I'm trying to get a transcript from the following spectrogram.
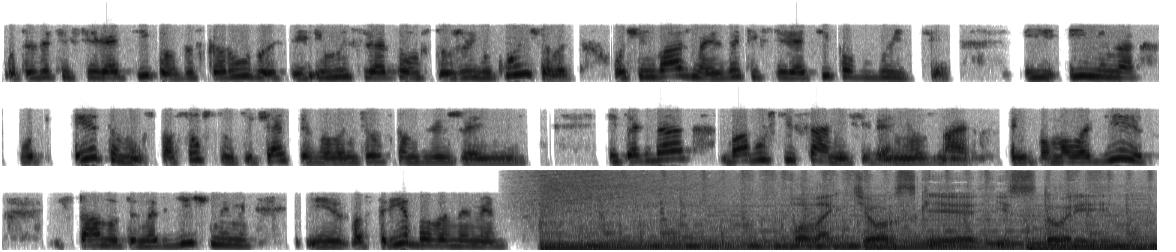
вот из этих стереотипов, заскорузлости и мысли о том, что жизнь кончилась, очень важно из этих стереотипов выйти. И именно вот этому способствует участие в волонтерском движении. И тогда бабушки сами себя не узнают. Они помолодеют, станут энергичными и востребованными. Волонтерские истории.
